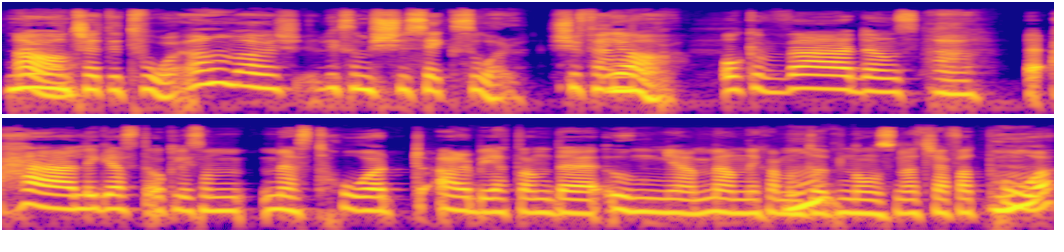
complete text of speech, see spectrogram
Nu Ja. är hon 32. Ja, hon var liksom 26 år. 25 Ja, år. och världens Ja härligaste och liksom mest hårt arbetande unga människa man Mm. typ någonsin har träffat på.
